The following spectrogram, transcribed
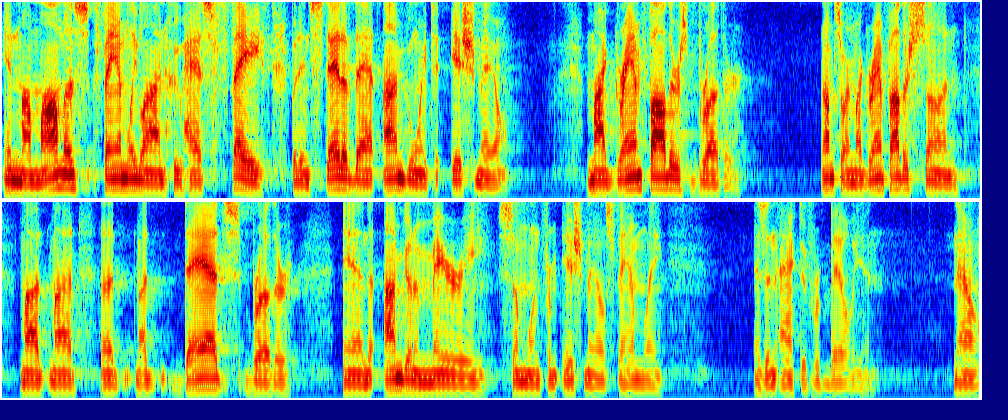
in my mama's family line who has faith. But instead of that, I'm going to Ishmael, my grandfather's brother. I'm sorry, my grandfather's son my, my, uh, my dad's brother, and I'm going to marry someone from Ishmael's family as an act of rebellion. Now,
